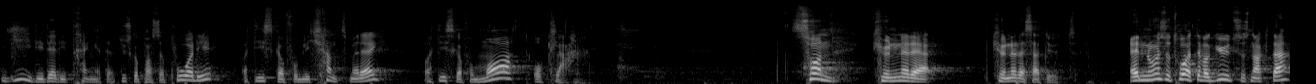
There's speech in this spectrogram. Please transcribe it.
gi dem det de trenger til. At du skal passe på dem, at de skal få bli kjent med deg, og at de skal få mat og klær. Sånn kunne det, kunne det sett ut. Er det noen som tror at det var Gud som snakket?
